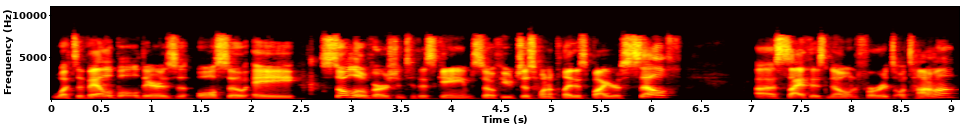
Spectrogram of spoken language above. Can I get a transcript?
what's available. There's also a solo version to this game. So if you just want to play this by yourself, uh, Scythe is known for its autonoma.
